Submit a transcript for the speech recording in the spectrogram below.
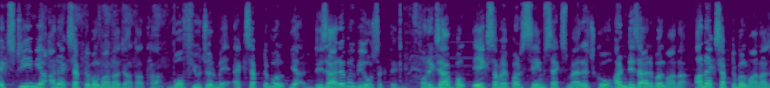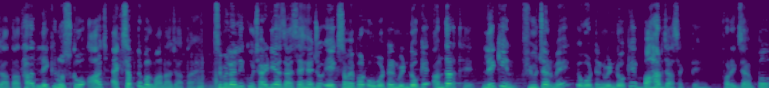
एक्सट्रीम या अनएक्सेप्टेबल माना जाता था, वो फ्यूचर में एक्सेप्टेबल या डिजायरेबल भी हो सकते हैं। फॉर एग्ज़ाम्पल एक समय पर सेम सेक्स मैरिज को अनडिजायरेबल माना अनएक्सेप्टेबल माना जाता था, लेकिन उसको आज एक्सेप्टेबल माना जाता है। सिमिलरली कुछ आइडियाज़ ऐसे हैं जो एक समय पर ओवरटन विंडो के अंदर थे लेकिन फ्यूचर में ओवरटन विंडो के बाहर जा सकते हैं। फॉर एग्ज़ाम्पल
